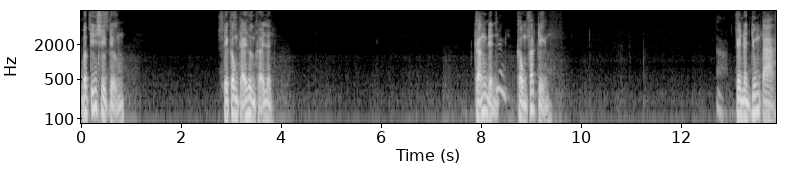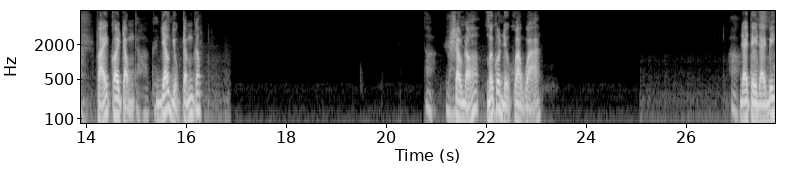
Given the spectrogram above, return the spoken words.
bất kính sư trưởng, thì không thể hưng khởi lên. Khẳng định không phát triển. Cho nên chúng ta phải coi trọng giáo dục chấm gốc. Sau đó mới có được hoa quả. Đại từ đại bi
